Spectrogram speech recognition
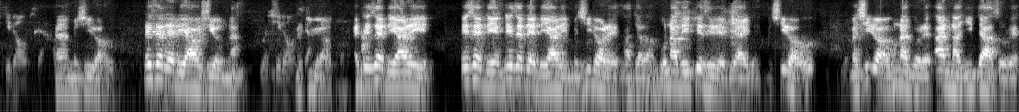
ရှိတော့ဘူးဆရာအဲမရှိတော့ဘူးနှိစ္စတဲ့တရားကိုရှိအောင်လားမရှိတော့ဘူးဆရာအဲဒီစက်တရားတွေ နှိမ့်ဆက်တဲ့နှိမ့်ဆက်တဲ့တရားတွေမရှိတော့တဲ့အခါကျတော့ဥနာတိဖြစ်စေတဲ့တရားတွေလည်းမရှိတော့ဘူး။မရှိတော့အခုနပြောတဲ့အနာယိတဆိုတဲ့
